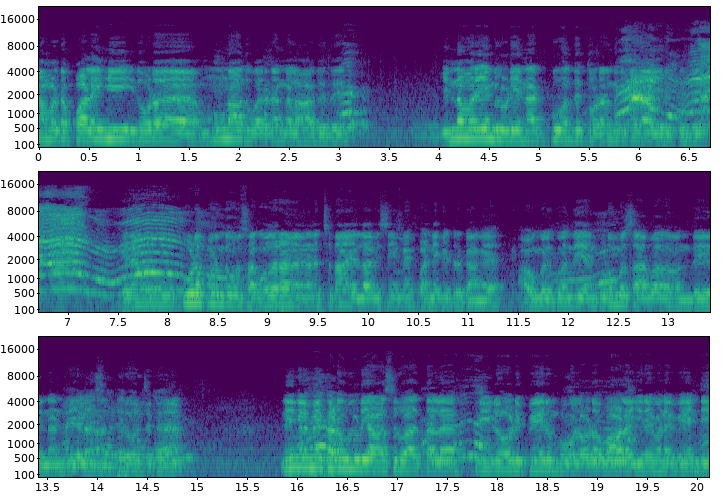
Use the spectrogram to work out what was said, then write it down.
நம்மள்ட்ட பழகி இதோட மூணாவது வருடங்கள் ஆகுது. இன்ன வரை எங்களுடைய நட்பு வந்து தொடர்ந்துக்கிட்டே தான் இருக்குது. என்னை ஒரு கூட பிறந்த ஒரு சகோதரனை நினச்சி தான் எல்லா விஷயமே பண்ணிக்கிட்டு இருக்காங்க. அவங்களுக்கு வந்து என் குடும்ப சார்பாக வந்து நன்றிகளை நான் தெரிவிச்சுக்கிறேன். நீங்களுமே கடவுளுடைய ஆசீர்வாதத்தால நீடோடி பேரும் புகழோட வாழ இறைவனை வேண்டி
